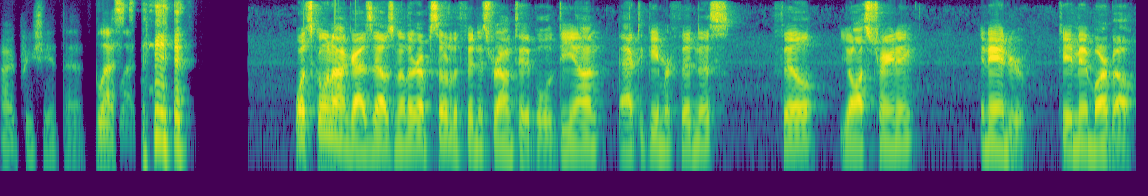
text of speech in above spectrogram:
I appreciate that. Blessed. What's going on, guys? That was another episode of the Fitness Roundtable. with Dion, Active Gamer Fitness, Phil, Yoss Training, and Andrew, Caveman Barbell.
